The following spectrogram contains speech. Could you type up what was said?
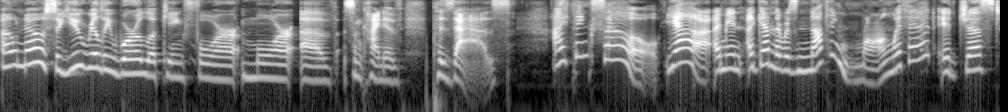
Oh no, so you really were looking for more of some kind of pizzazz. I think so. Yeah. I mean, again, there was nothing wrong with it. It just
